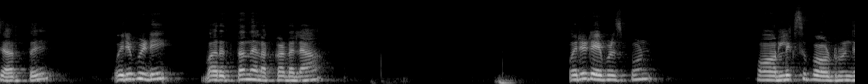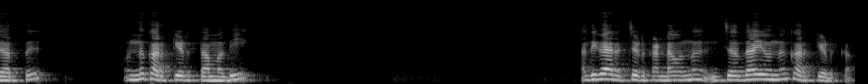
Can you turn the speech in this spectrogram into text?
ചേർത്ത് ഒരു പിടി വറുത്ത നിലക്കടല ഒരു ടേബിൾ സ്പൂൺ ഹോർലിക്സ് പൗഡറും ചേർത്ത് ഒന്ന് കറക്കിയെടുത്താൽ മതി. അധികം അരച്ചെടുക്കണ്ട ഒന്ന് ചെറുതായി ഒന്ന് കറക്കിയെടുക്കാം.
